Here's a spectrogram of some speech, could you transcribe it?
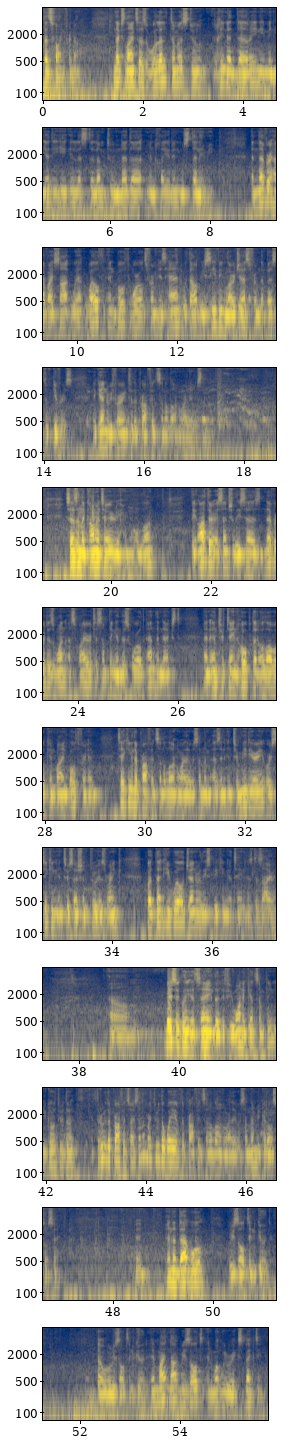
that's fine for now. Next line says, وَلَلْ تَمَسْتُ غِنَى الدَّارَيْنِ مِنْ يَدِهِ إِلَّا اسْتَلَمْتُ النَّدَى مِنْ خَيْرٍ مُسْتَلِمِ And never have I sought wealth in both worlds from his hand without receiving largesse from the best of givers. Again, referring to the Prophet sallallahu alaihi wasallam. Says in the commentary, rahimahullah, the author essentially says, Never does one aspire to something in this world and the next and entertain hope that Allah will combine both for him, taking the Prophet ﷺ as an intermediary or seeking intercession through his rank, but that he will, generally speaking, attain his desire. Um, basically, it's saying that if you want to get something, you go through the through the Prophet ﷺ or through the way of the Prophet ﷺ, you could also say. Okay? And that that will result in good that will result in good. It might not result in what we were expecting,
